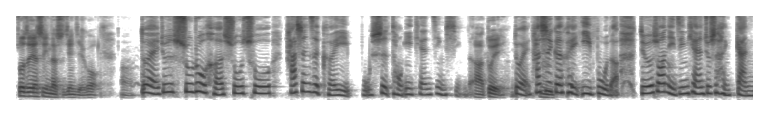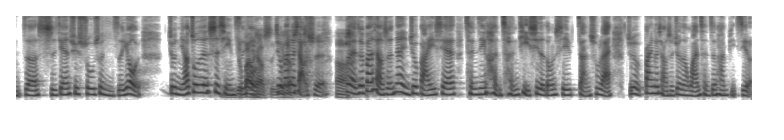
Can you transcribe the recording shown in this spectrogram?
做这件事情的时间结构。嗯，对，就是输入和输出，它甚至可以不是同一天进行的啊。对，对，它是一个可以异步的。比如说，你今天就是很赶着时间去输出，你只有。就你要做这件事情，只有就半个小时，对，就半小时。那你就把一些曾经很成体系的东西展出来，就半个小时就能完成这盘笔记了。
